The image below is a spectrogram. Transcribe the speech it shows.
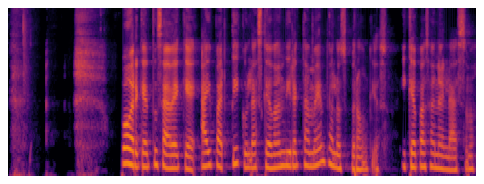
Porque tú sabes que hay partículas que van directamente a los bronquios. ¿Y qué pasa en el asma?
